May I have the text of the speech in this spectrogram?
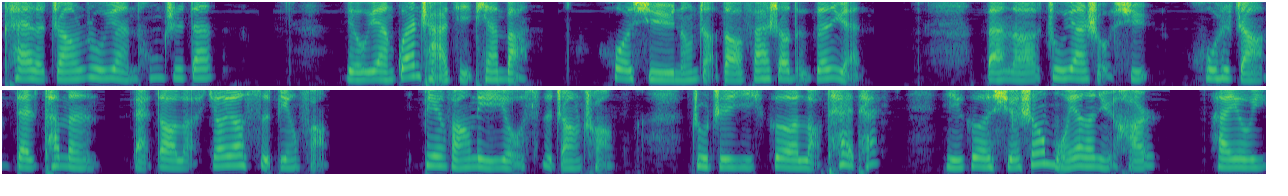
开了张入院通知单，留院观察几天吧，或许能找到发烧的根源。办了住院手续，护士长带着他们来到了幺幺四病房。病房里有四张床，住着一个老太太，一个学生模样的女孩。还有一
